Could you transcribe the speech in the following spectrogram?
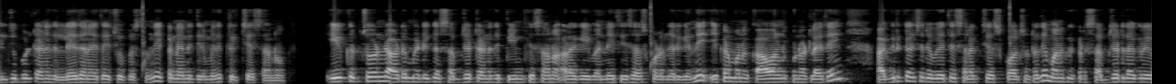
ఎలిజిబిలిటీ అనేది లేదని అయితే చూపిస్తుంది. ఇక్కడ నేను దీని మీద క్లిక్ చేశాను. ఇక్కడ చూడండి ఆటోమేటిక్గా సబ్జెక్ట్ అనేది పిఎం కిసాన్ అలాగే ఇవన్నీ తీసేసుకోవడం జరిగింది. ఇక్కడ మనం కావాలనుకున్నట్లయితే అగ్రికల్చర్ ఇవైతే సెలెక్ట్ చేసుకోవాల్సి ఉంటుంది మనకు ఇక్కడ సబ్జెక్ట్ దగ్గర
